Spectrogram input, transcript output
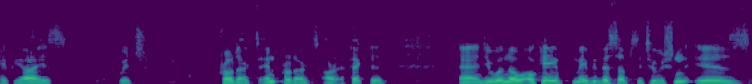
KPIs, which products and products are affected. And you will know, okay, maybe the substitution is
